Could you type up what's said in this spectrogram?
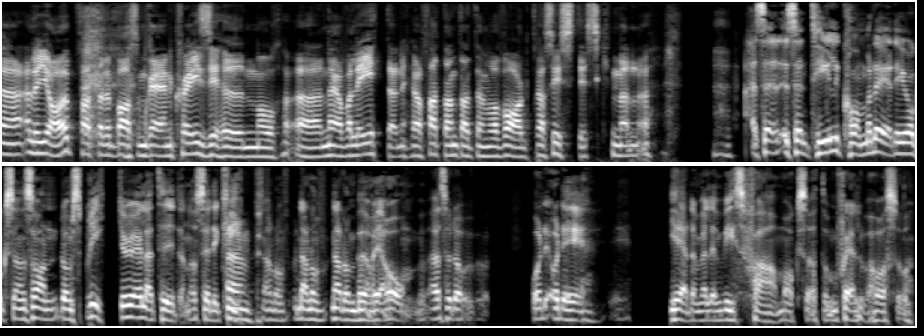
Eh, eller jag uppfattade det bara som ren crazy humor eh, när jag var liten. Jag fattade inte att den var vagt rasistisk. Men. Eh, sen, sen tillkommer det, det är också en sån, de spricker ju hela tiden och så är det klipp mm. när, de, när, de, när de börjar om. Alltså då, och, det, och det ger dem väl en viss charm också att de själva har så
